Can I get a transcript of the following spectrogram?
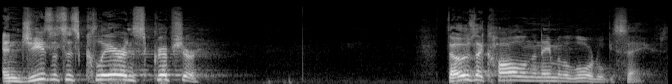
And Jesus is clear in Scripture. Those that call on the name of the Lord will be saved.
